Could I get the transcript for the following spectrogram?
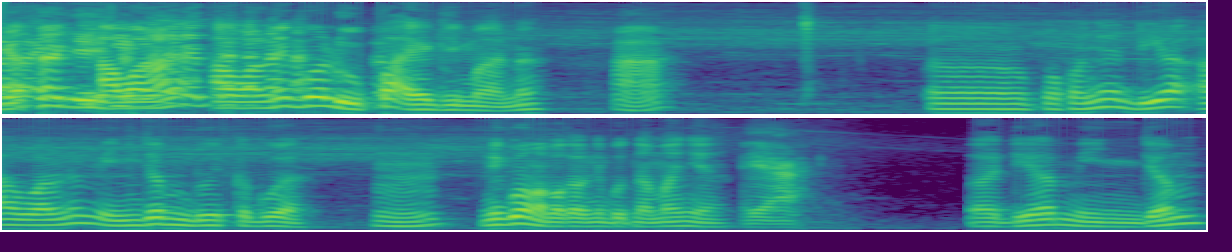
Gak lagi. Awalnya awalnya gue lupa ya gimana. Hah? Eh, pokoknya dia awalnya minjem duit ke gua. Hmm. Ini gua nggak bakal nyebut namanya. Ya. Eh, dia minjem,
